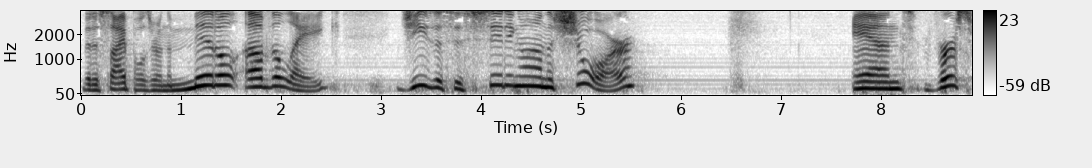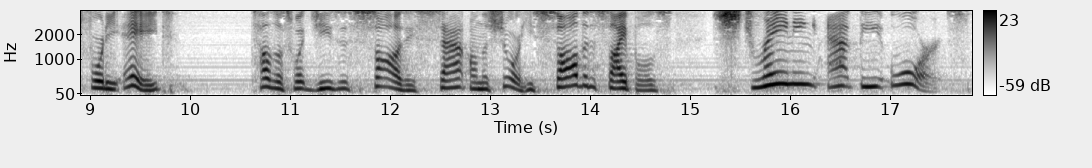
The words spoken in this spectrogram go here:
The disciples are in the middle of the lake. Jesus is sitting on the shore. And verse 48 tells us what Jesus saw as he sat on the shore. He saw the disciples straining at the oars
